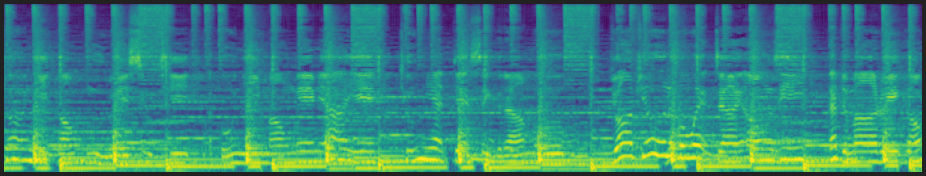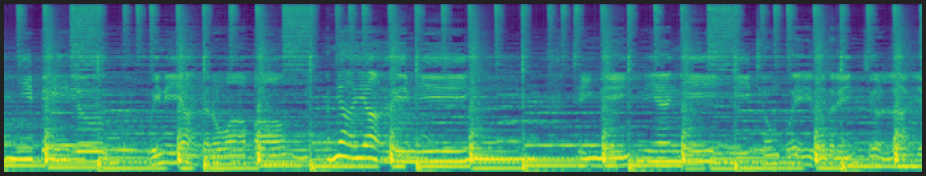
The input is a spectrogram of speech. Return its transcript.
ထွန်ကြီးကောင်းမှုတွေစုချီအကူညီမောင်မဲများရဲ့ထူးမြတ်တဲ့စိတ်တရားမှုရွာဖြိုးလိုဘဝက်တိုင်အောင်စီနတ်ဓမ္မတွေကောင်းကြီးပေးလို့ဝိနည်းသရဝါပေါင်းအမြရရမည်ထိန်နေမြန်ကြီးမိထုံပွဲတော်သတင်းကြွလာရ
